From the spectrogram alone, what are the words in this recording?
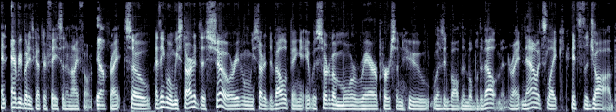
and everybody's got their face in an iPhone. Yeah. Right. So I think when we started this show or even when we started developing it, was sort of a more rare person who was involved in mobile development. Right. Now it's like, it's the job,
